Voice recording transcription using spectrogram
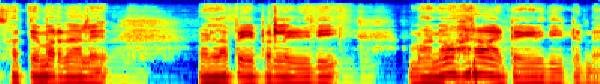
സത്യം പറഞ്ഞാൽ വെള്ള പേപ്പറിൽ എഴുതി മനോഹരമായിട്ട് എഴുതിയിട്ടുണ്ട്.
